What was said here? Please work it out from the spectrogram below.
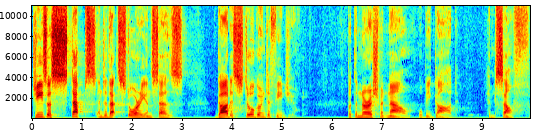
Jesus steps into that story and says, God is still going to feed you, but the nourishment now will be God Himself.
